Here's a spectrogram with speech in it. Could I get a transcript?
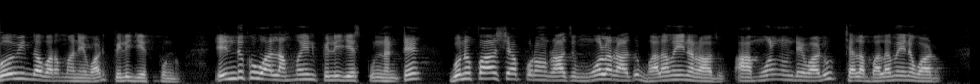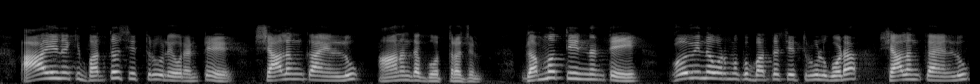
గోవిందవరం అనేవాడు పెళ్ళి చేసుకుండు. ఎందుకు వాళ్ళ అమ్మాయిని పెళ్ళి చేసుకుండంటే గుణపాశాపురం రాజు మూలరాజు బలమైన రాజు. ఆ మూలన ఉండేవాడు చాలా బలమైన వాడు. ఆయనకి బద్ధ శత్రువులు ఎవరంటే శాలంకాయన్లు ఆనంద గోత్రజులు. గమ్మత్తు ఏంటంటే గోవిందవర్మకు బద్ధ శత్రువులు కూడా శాలంకాయన్లు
